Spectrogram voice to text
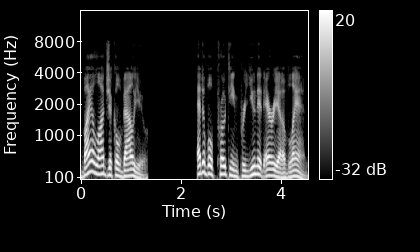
Biological value. Edible protein per unit area of land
